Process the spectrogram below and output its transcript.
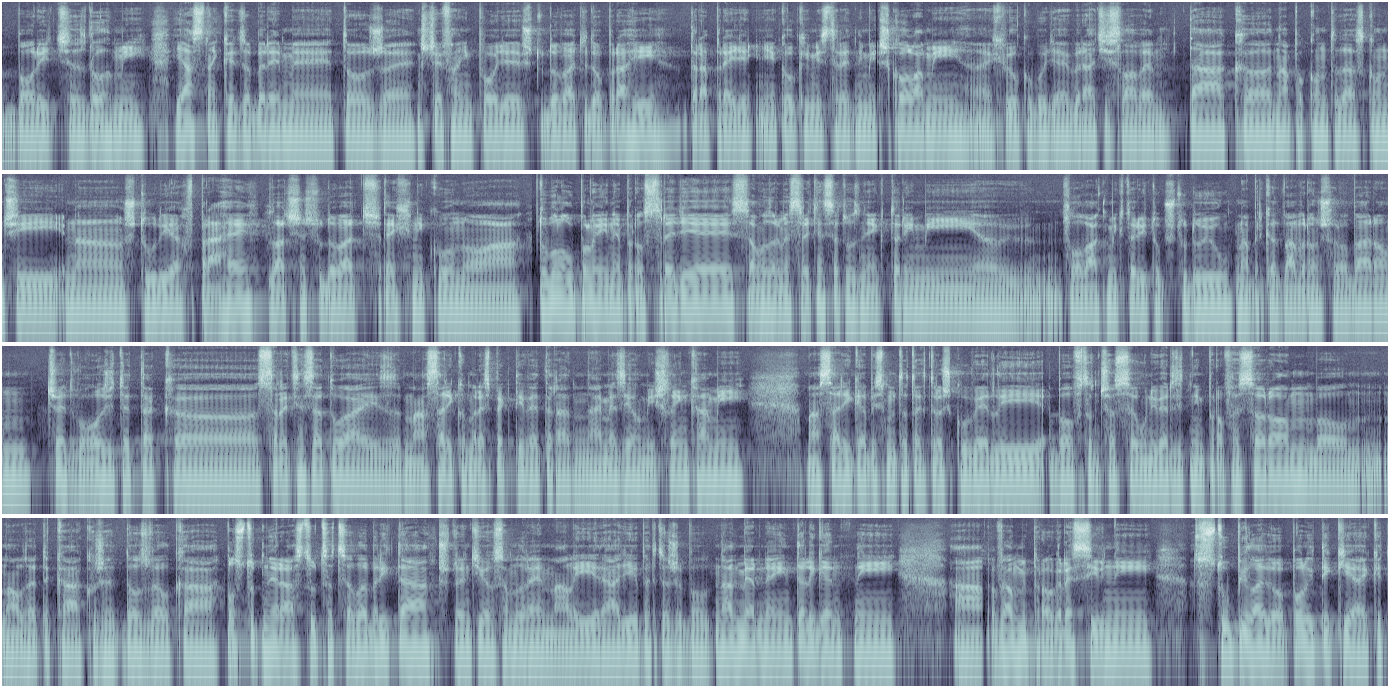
boriť s dlhmi. Jasné, keď zoberieme to, že Štefanik pôjde študovať do Prahy, teda prejde niekoľkými strednými školami, aj chvíľku bude aj v Bratislave, tak e, napokon teda skončí na štúdiách v Prahe, začne študovať techniku, no a tu bolo úplne iné prostredie, samozrejme stretne sa tu s niektorými e, Slovákmi, ktorí tu študujú, napríklad Vavron Šrobárom. Čo je dôležité, tak e, stretne sa tu aj s Masarykom, respektíve teda najmä s jeho myšlienkami. Masaryk, aby sme to tak trošku uviedli, bol v tom čase univerzitným profesorom, bol naozaj taká akože dosť veľká postupne rastúca celebrita. Študenti ho samozrejme mali radi, pretože bol nadmierne inteligentný a veľmi progresívny. Vstúpil aj do politiky, aj keď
